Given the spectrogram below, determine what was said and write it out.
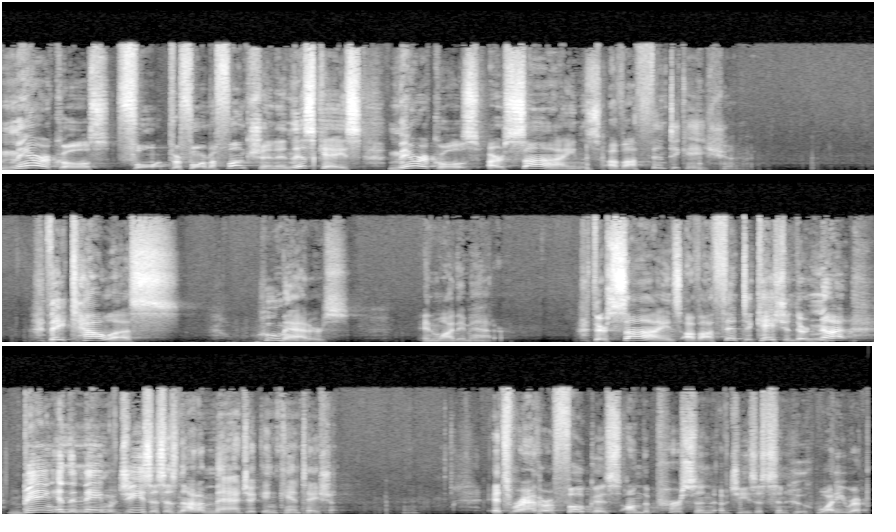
Miracles for, perform a function. In this case, miracles are signs of authentication. They tell us who matters and why they matter. They're signs of authentication. They're not, being in the name of Jesus is not a magic incantation. It's rather a focus on the person of Jesus and who, what he represents.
